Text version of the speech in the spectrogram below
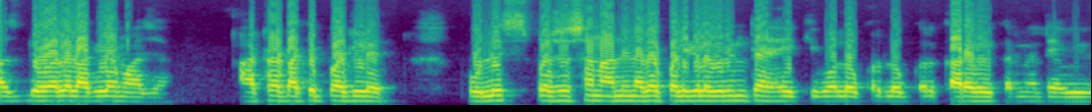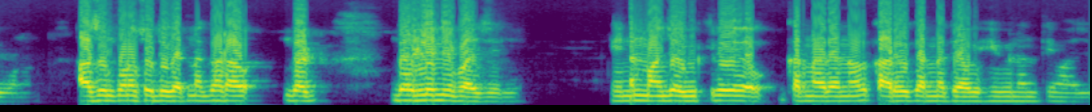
आज डोळ्याला लागलाय माझ्या. अठरा टाके पडलेत. पोलीस प्रशासन आणि नगरपालिकेला विनंती आहे की लवकर लवकर कारवाई करण्यात यावी म्हणून. अजून कोणासोबत घटना घडा घड घडली नाही पाहिजे. माझ्या विक्री करणाऱ्यांवर कारवाई करण्यात यावी ही विनंती माझी.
